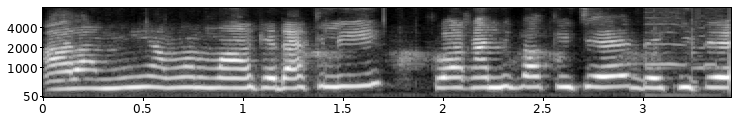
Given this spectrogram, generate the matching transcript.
আর আমি, আমার মাকে ডাকলি, কুয়াকান্দি পাকিছে দেখিতে।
